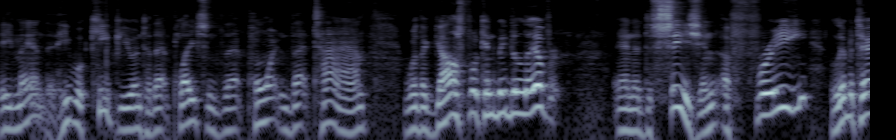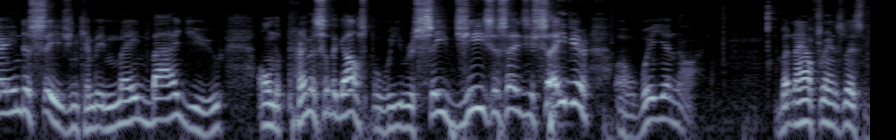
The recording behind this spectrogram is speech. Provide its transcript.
Amen. That He will keep you into that place and that point and that time where the gospel can be delivered. And a decision, a free libertarian decision, can be made by you on the premise of the gospel. Will you receive Jesus as your Savior or will you not? But now, friends, listen.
